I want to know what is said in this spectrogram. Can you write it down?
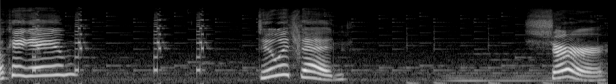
Okay, game. Do it then. Sure.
